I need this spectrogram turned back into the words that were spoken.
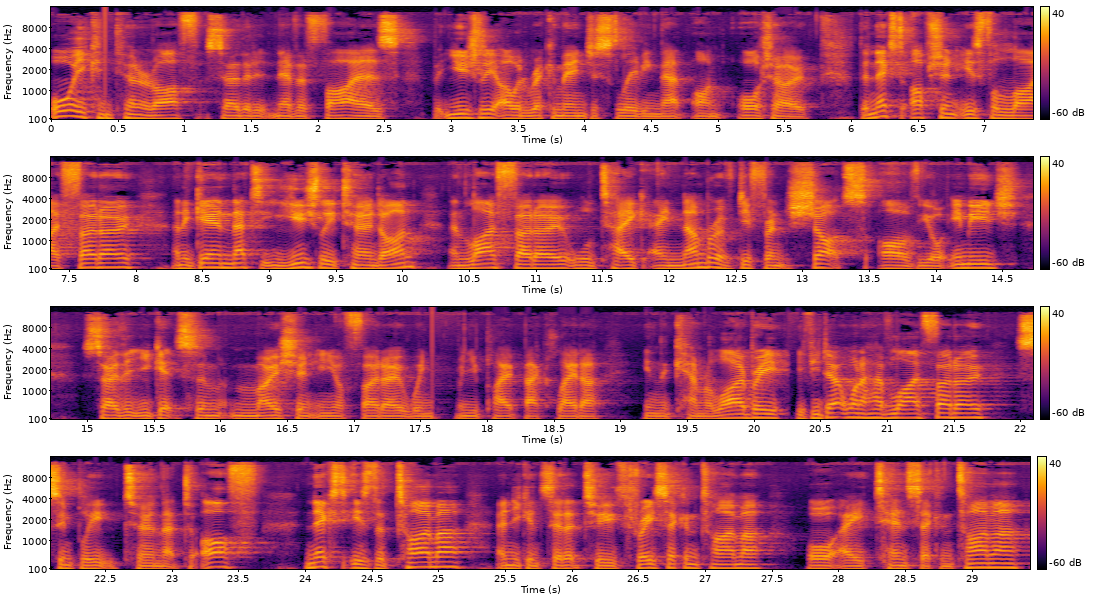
or you can turn it off so that it never fires. But usually I would recommend just leaving that on auto. The next option is for live photo. And again, that's usually turned on and live photo will take a number of different shots of your image so that you get some motion in your photo when, when you play it back later in the camera library. If you don't want to have live photo, simply turn that to off. Next is the timer and you can set it to three second timer or a 10 second timer.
